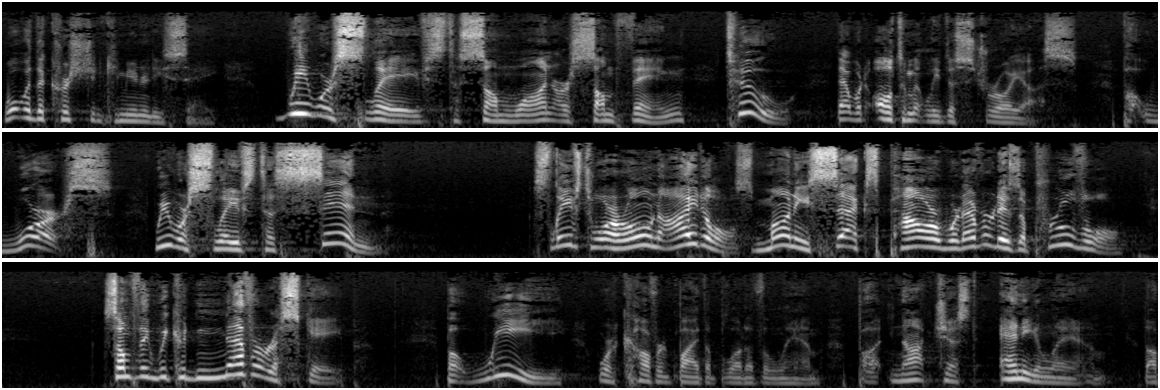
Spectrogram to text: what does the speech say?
What would the Christian community say? We were slaves to someone or something, too, that would ultimately destroy us. But worse, we were slaves to sin, slaves to our own idols money, sex, power, whatever it is, approval, something we could never escape. But we were covered by the blood of the Lamb, but not just any lamb, the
